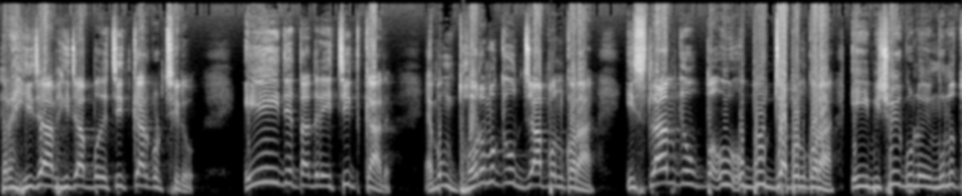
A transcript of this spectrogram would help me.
তারা হিজাব হিজাব বলে চিৎকার করছিল। এই যে তাদের এই চিৎকার এবং ধর্মকে উদযাপন করা, ইসলামকে উদযাপন করা, এই বিষয়গুলোই মূলত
